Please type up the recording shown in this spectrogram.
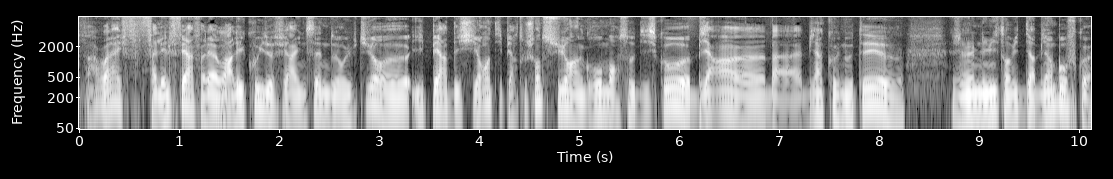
Enfin voilà, il fallait le faire, il fallait avoir les couilles de faire une scène de rupture euh, hyper déchirante, hyper touchante sur un gros morceau disco euh, bien, euh, bah, bien connoté. euh, J'ai même limite envie de dire bien beauf quoi.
